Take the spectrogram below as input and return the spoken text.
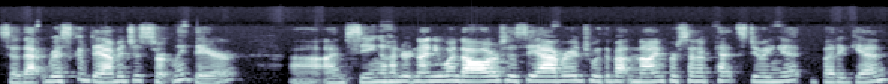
So that risk of damage is certainly there. Uh, I'm seeing $191 as the average with about 9% of pets doing it. But again,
